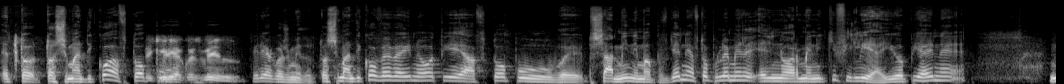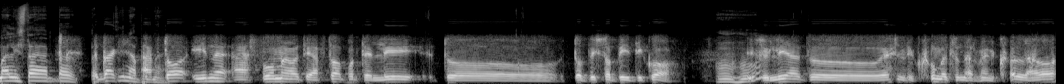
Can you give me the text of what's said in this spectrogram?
Ε, το, το σημαντικό αυτό που... Κυρία Κοσμίδου. Κυρία Κοσμίδου. Το σημαντικό βέβαια είναι ότι αυτό που, ε, σαν μήνυμα που βγαίνει, αυτό που λέμε ελληνοαρμενική φιλία, η οποία είναι μάλιστα... Ε, Εντάξει, αυτό είναι, ας πούμε ότι αυτό αποτελεί το, το πιστοποιητικό. Η φιλία του ελληνικού με τον αρμενικό λαό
